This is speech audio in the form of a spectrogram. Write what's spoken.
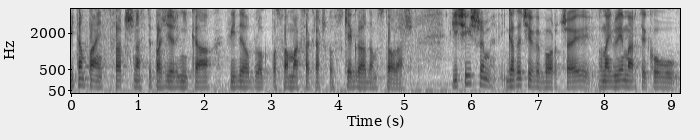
Witam Państwa, 13 października, wideoblog posła Maxa Kraczkowskiego, Adam Stolarz. W dzisiejszym Gazecie Wyborczej znajdujemy artykuł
